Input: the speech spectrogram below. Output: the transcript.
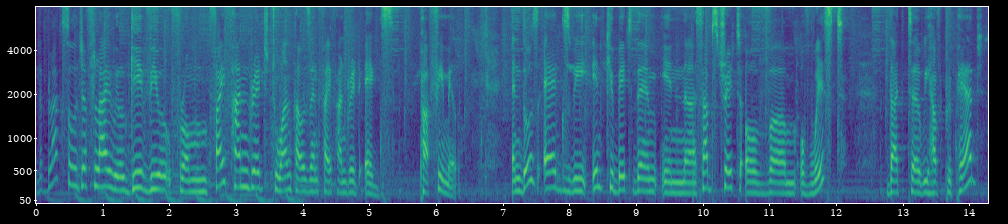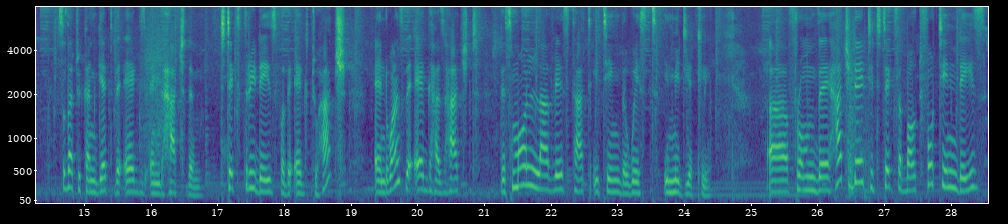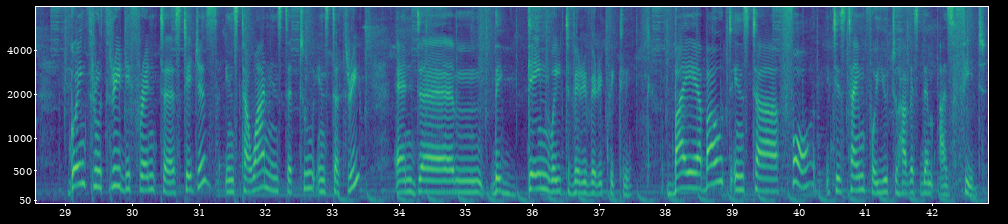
The black soldier fly will give you from 500 to 1,500 eggs per female. And those eggs, we incubate them in substrate of, um, of waste that uh, we have prepared so that we can get the eggs and hatch them. It takes three days for the egg to hatch. And once the egg has hatched, the small larvae start eating the waste immediately. Uh, from the hatch date, it takes about 14 days, going through three different uh, stages, Instar 1, Instar 2, Instar 3, and um, they gain weight very, very quickly. By about Instar 4, it is time for you to harvest them as feed.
